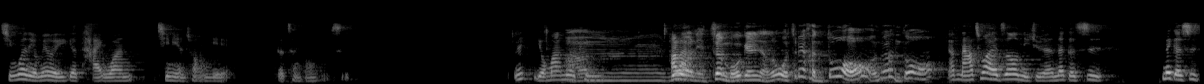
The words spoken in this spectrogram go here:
请问有没有一个台湾青年创业的成功故事？哎，有吗？你有听？嗯，如果你政府会跟你讲说，我这边很多哦，我这边很多哦，要拿出来之后，你觉得那个是那个是？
